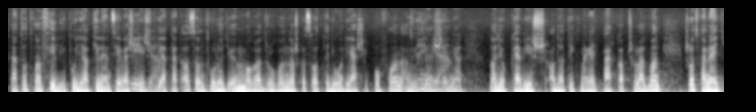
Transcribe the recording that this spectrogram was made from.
Tehát ott van Filip, ugye a 9 éves Igen. kisfia, tehát azon túl, hogy önmagadról gondoskodsz, ott egy óriási pofon, a hűtlenségnél Igen. nagyobb kevés adatik meg egy párkapcsolatban, és ott van egy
